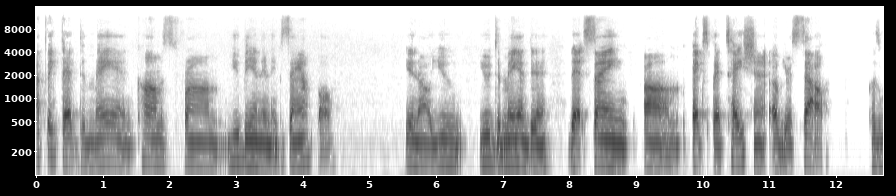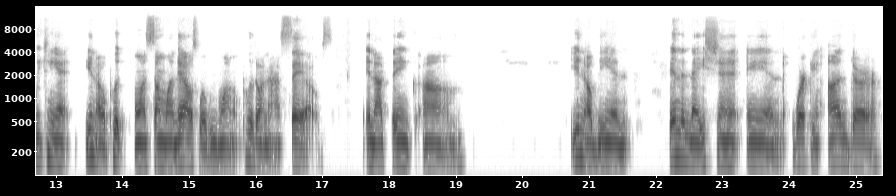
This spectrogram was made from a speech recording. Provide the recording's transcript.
I think that demand comes from you being an example. You know, you you demanding that same um, expectation of yourself because we can't, you know, put on someone else what we want put on ourselves. And I think, um, you know, being in the nation and working under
